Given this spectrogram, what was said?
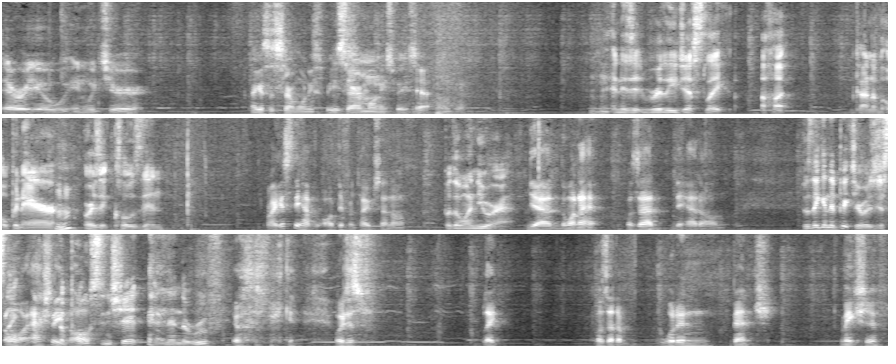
area in which you're I guess a ceremony the space. ceremony space. Yeah. Okay. And is it really just like a hut, kind of open air, Mm-hmm. or is it closed in? Well, I guess they have all different types. I know. But the one you were at, Yeah, the one I was at, they had um, it was like in the picture. It was just like Oh, actually, the no. posts and shit, and then the roof. it was freaking, it was just like, was that a wooden bench, makeshift,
